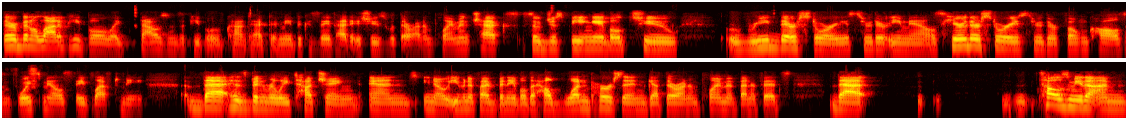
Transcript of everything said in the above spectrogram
There have been a lot of people, like thousands of people, who've contacted me because they've had issues with their unemployment checks. So just being able to read their stories through their emails, hear their stories through their phone calls and voicemails they've left me that has been really touching. And you know even if i've been able to help one person get their unemployment benefits that tells me that i'm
